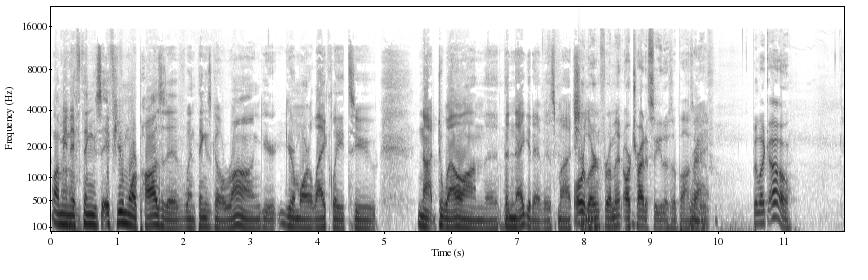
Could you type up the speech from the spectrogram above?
Well, I mean, if things, if you're more positive when things go wrong, you're you're more likely to not dwell on the the negative as much, or and- learn from it, or try to see it as a positive. Be like, oh, you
